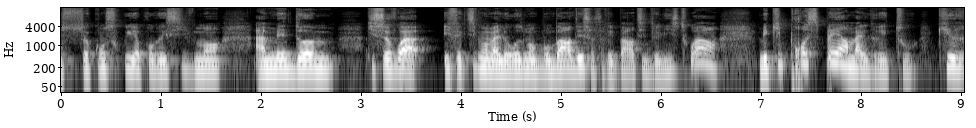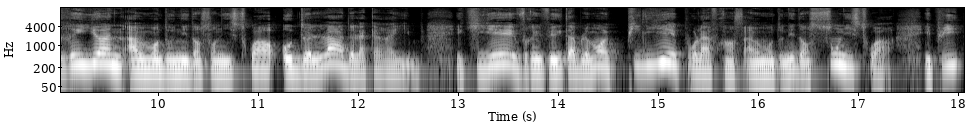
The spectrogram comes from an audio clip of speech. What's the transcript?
se construire progressivement à main d'hommes, qui se voit effectivement malheureusement bombardé, ça, ça fait partie de l'histoire, mais qui prospère malgré tout, qui rayonne à un moment donné dans son histoire au-delà de la Caraïbe, et qui est véritablement un pilier pour la France à un moment donné dans son histoire. Et puis,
